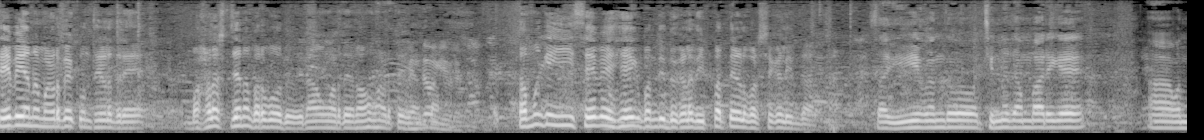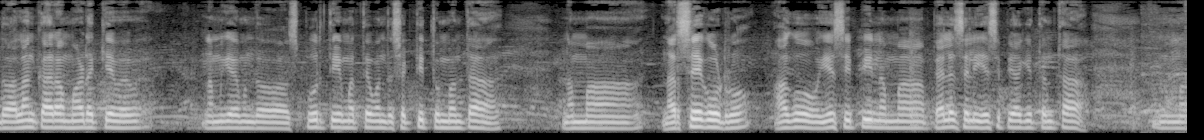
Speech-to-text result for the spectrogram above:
ಸೇವೆಯನ್ನು ಮಾಡಬೇಕು ಅಂತ ಹೇಳಿದ್ರೆ ಬಹಳಷ್ಟು ಜನ ಬರ್ಬೋದು. ನಾವು ಮಾಡ್ತೇವೆ ನಾವು ಮಾಡ್ತೇವೆ ಅಂತ. ತಮಗೆ ಈ ಸೇವೆ ಹೇಗೆ ಬಂದಿದ್ದು ಕಳೆದ ಇಪ್ಪತ್ತೇಳು ವರ್ಷಗಳಿಂದ? ಸರ್ ಈ ಒಂದು ಚಿನ್ನದ ಅಂಬಾರಿಗೆ ಒಂದು ಅಲಂಕಾರ ಮಾಡೋಕ್ಕೆ ನಮಗೆ ಒಂದು ಸ್ಫೂರ್ತಿ ಮತ್ತು ಒಂದು ಶಕ್ತಿ ತುಂಬಂತ ನಮ್ಮ ನರಸೇಗೌಡರು ಹಾಗೂ ಎ ಸಿ ಪಿ ನಮ್ಮ ಪ್ಯಾಲೇಸಲ್ಲಿ ಎ ಸಿ ಪಿ ಆಗಿದ್ದಂಥ ನಮ್ಮ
